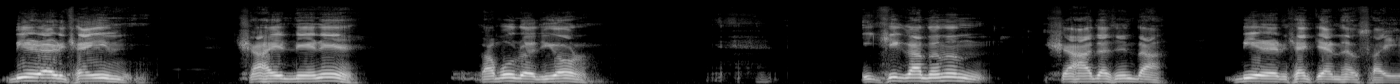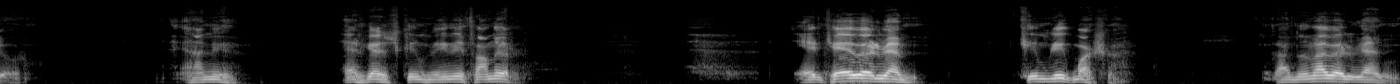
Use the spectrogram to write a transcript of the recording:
Bir erkeğin şahitliğini kabul ediyor. İki kadının şehadetini de bir erkek yerine sayıyor. Yani herkes kimliğini tanır. Erkeğe verilen kimlik başka. Kadına verilen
